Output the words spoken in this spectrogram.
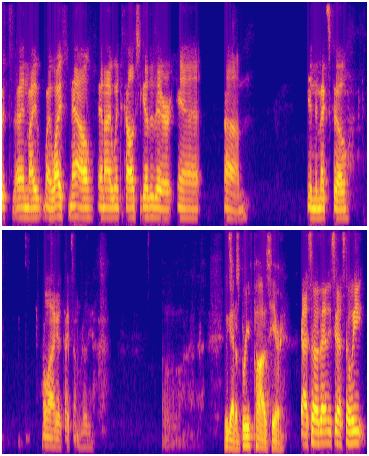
with and my my wife now and I went to college together there and um, in New Mexico. Hold on, I gotta type something really. Oh. We got a brief pause here. Yeah, so then yeah, so we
